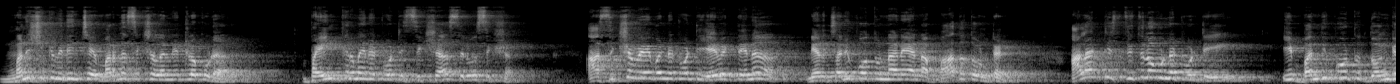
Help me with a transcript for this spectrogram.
మనిషికి విధించే మరణ శిక్షలన్నిట్లో కూడా భయంకరమైనటువంటి శిక్ష సిలువ శిక్ష. ఆ శిక్ష వేయబడినటువంటి ఏ వ్యక్తి అయినా నేను చనిపోతున్నానే అన్న బాధతో ఉంటాడు. అలాంటి స్థితిలో ఉన్నటువంటి ఈ బందిపోటు దొంగ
